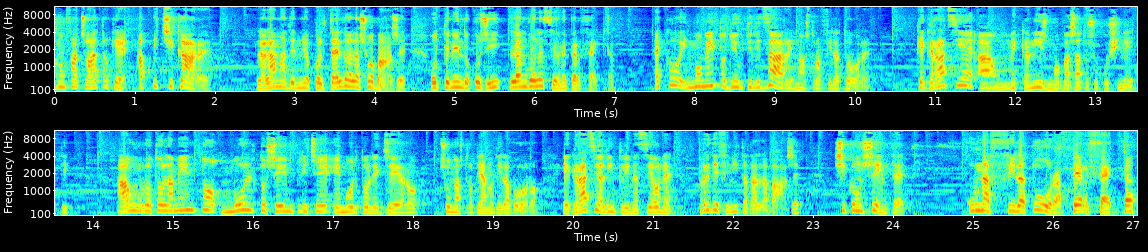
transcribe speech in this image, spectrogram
non faccio altro che appiccicare la lama del mio coltello alla sua base, ottenendo così l'angolazione perfetta. Ecco il momento di utilizzare il nostro affilatore, che grazie a un meccanismo basato su cuscinetti ha un rotolamento molto semplice e molto leggero sul nostro piano di lavoro e grazie all'inclinazione predefinita dalla base ci consente una filatura perfetta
